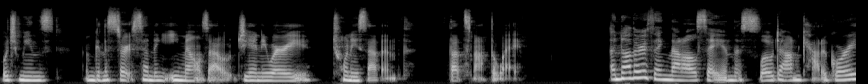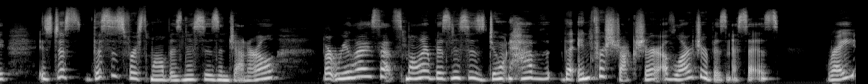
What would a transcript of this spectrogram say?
which means I'm going to start sending emails out January 27th. That's not the way. Another thing that I'll say in this slowdown category is just this is for small businesses in general, but realize that smaller businesses don't have the infrastructure of larger businesses, right?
